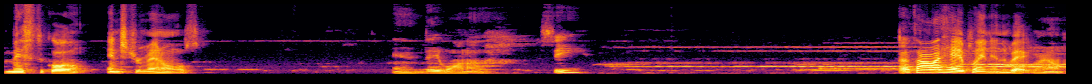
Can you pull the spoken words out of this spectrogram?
mystical instrumentals. And they wanna see. That's all I had playing in the background.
